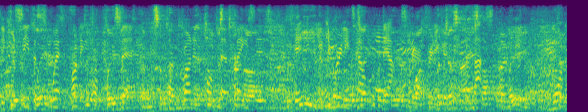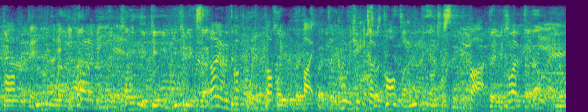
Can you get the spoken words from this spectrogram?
You can see the sweat running off their running off their faces. It, you can really tell the atmosphere is really good. That's only one half of it. If you follow me here, not only we've got the lovely like the Call of Duty Ghost artwork but if we come over here,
